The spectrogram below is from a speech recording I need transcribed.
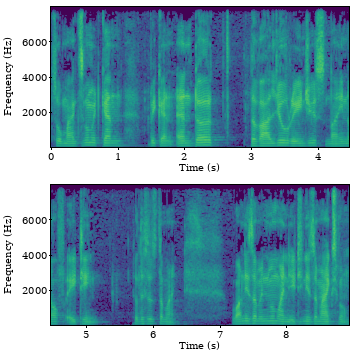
So maximum it can we can enter the value range is 9 of 18 so this is the mine 1 is the minimum and 18 is the maximum.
